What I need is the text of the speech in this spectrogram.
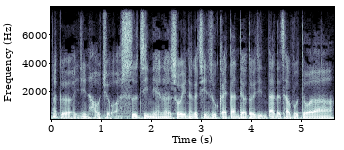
那个已经好久啊，十几年了，所以那个情愫该淡掉都已经淡的差不多啦。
